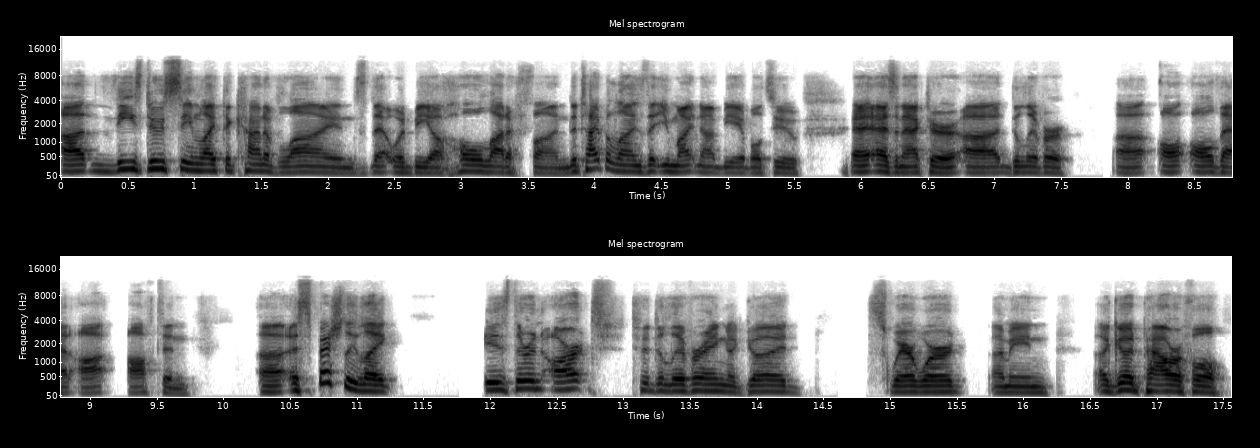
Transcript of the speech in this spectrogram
Uh, these do seem like the kind of lines that would be a whole lot of fun. The type of lines that you might not be able to as an actor uh, deliver uh, all, all that often. Uh, especially like is there an art to delivering a good swear word? I mean a good powerful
